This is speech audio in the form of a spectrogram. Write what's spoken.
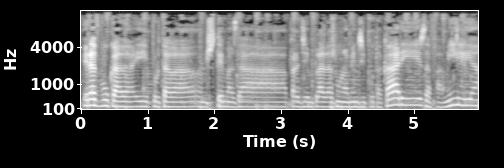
Era advocada i portava doncs, temes de, per exemple, desnonaments hipotecaris, de família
